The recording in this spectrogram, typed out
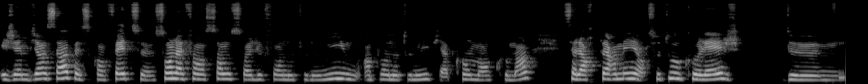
Et j'aime bien ça parce qu'en fait, euh, soit on l'a fait ensemble, soit ils le font en autonomie ou un peu en autonomie, puis après on met en commun. Ça leur permet, surtout au collège, de.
